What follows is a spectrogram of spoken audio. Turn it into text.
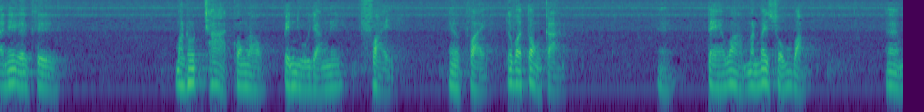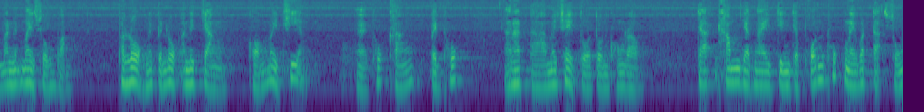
อันนี้ก็คือ มนุษย์ชาติของเราเป็นอยู่อย่างนี้ไฟไฟหรือว่าต้องการ แต่ว่ามันไม่สมหวังมันไม่สมหวังพระโลกนี้เป็นโลกอนิจจังของไม่เที่ยงทุกครั้งเป็นทุกอนัตตาไม่ใช่ตัวตนของเรา จะทำยังไงจึงจะพ้นทุกในวัฏสง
